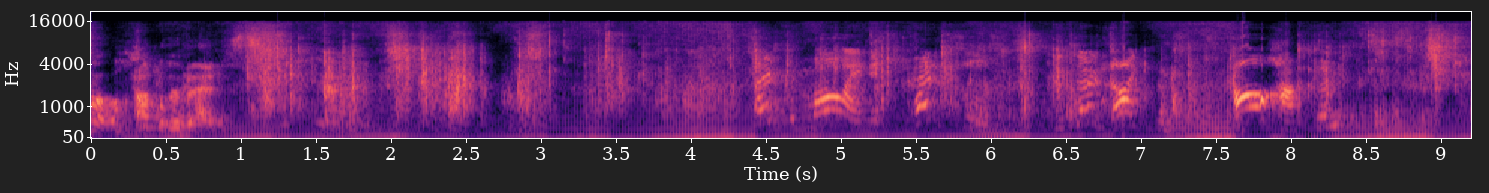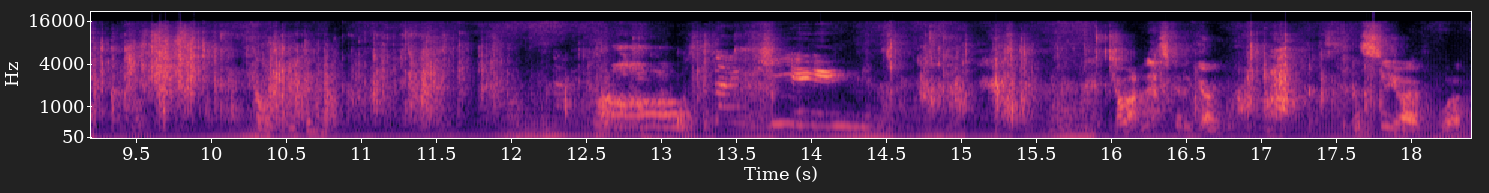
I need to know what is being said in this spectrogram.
Ungrateful. Under the bed. Take mine. It's pencils. You don't like them. I'll have them. Come on, you can have. Oh, thank you. Come on, let's get it going. Let's see how it works.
